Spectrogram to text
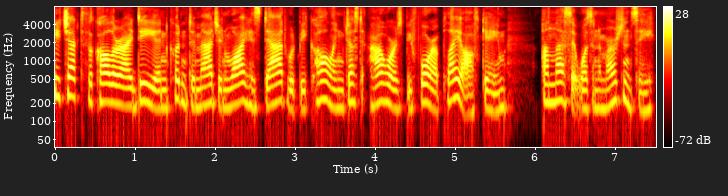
He checked the caller ID and couldn't imagine why his dad would be calling just hours before a playoff game, unless it was an emergency.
